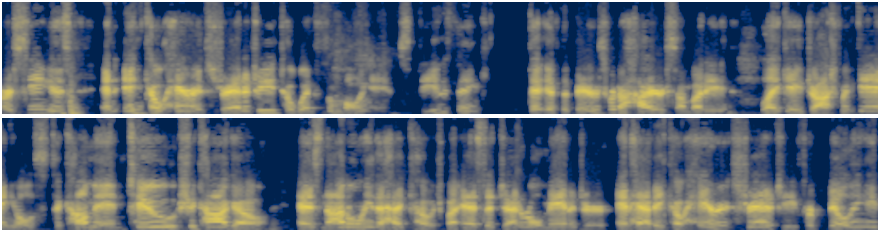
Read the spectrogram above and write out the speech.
are seeing is an incoherent strategy to win football games. Do you think that if the Bears were to hire somebody like a Josh McDaniels to come in to Chicago as not only the head coach, but as the general manager and have a coherent strategy for building a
